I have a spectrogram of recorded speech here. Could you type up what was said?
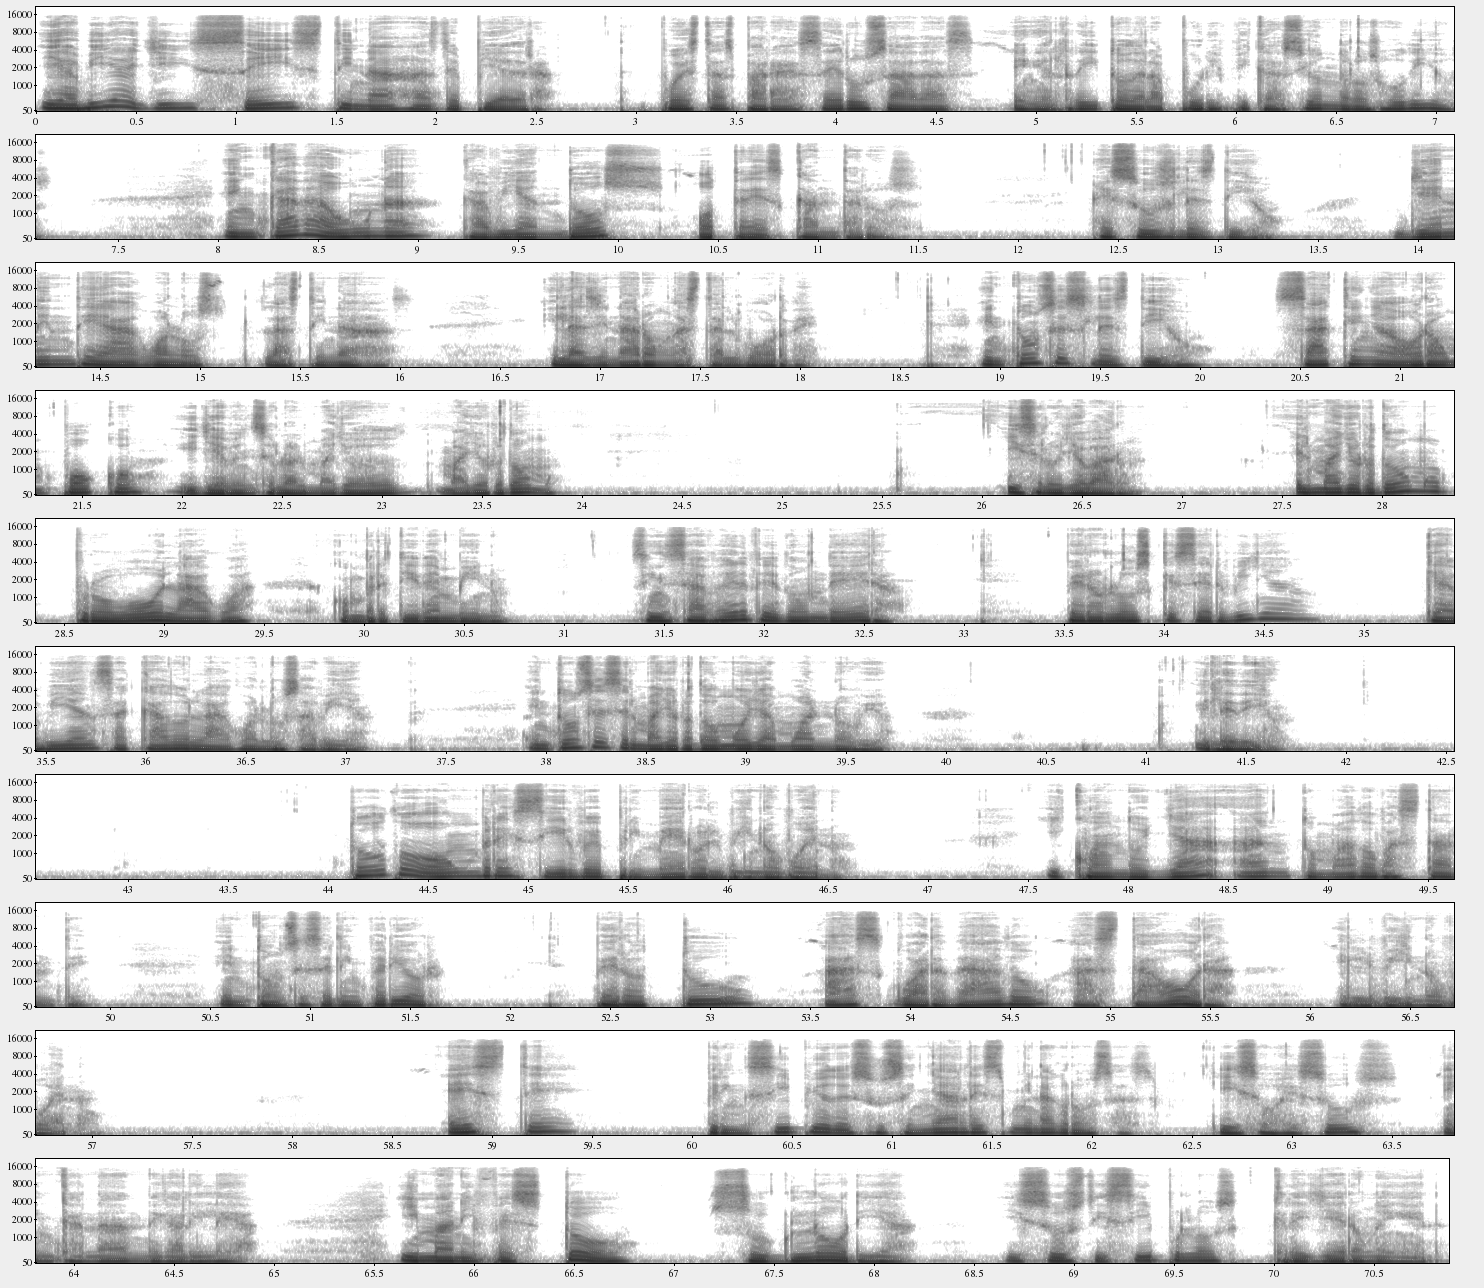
Y había allí seis tinajas de piedra, puestas para ser usadas en el rito de la purificación de los judíos. En cada una cabían dos o tres cántaros. Jesús les dijo, llenen de agua los, las tinajas, y las llenaron hasta el borde. Entonces les dijo, saquen ahora un poco y llévenselo al mayor, mayordomo. Y se lo llevaron. El mayordomo probó el agua convertida en vino, sin saber de dónde era, pero los que servían que habían sacado el agua lo sabían. Entonces el mayordomo llamó al novio y le dijo, Todo hombre sirve primero el vino bueno, y cuando ya han tomado bastante, entonces el inferior, pero tú has guardado hasta ahora el vino bueno. Este principio de sus señales milagrosas hizo Jesús en Canaán de Galilea y manifestó su gloria y sus discípulos creyeron en él.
